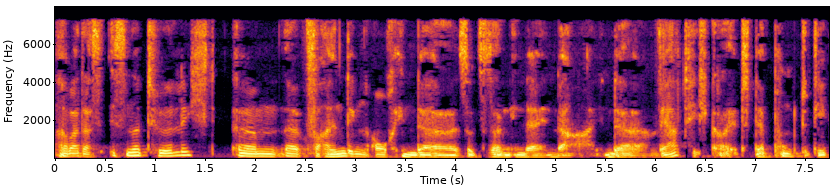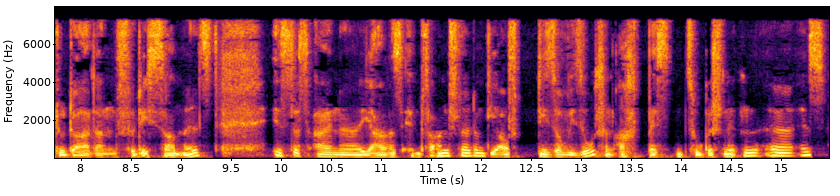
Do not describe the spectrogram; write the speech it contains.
Aber das ist natürlich ähm, äh, vor allen Dingen auch in der sozusagen in der in der in der Wertigkeit der Punkte, die du da dann für dich sammelst, ist das eine Jahresendveranstaltung, die auf die sowieso schon acht Besten zugeschnitten äh, ist.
